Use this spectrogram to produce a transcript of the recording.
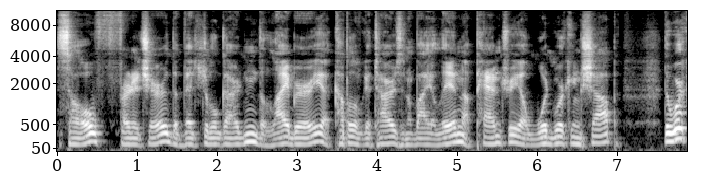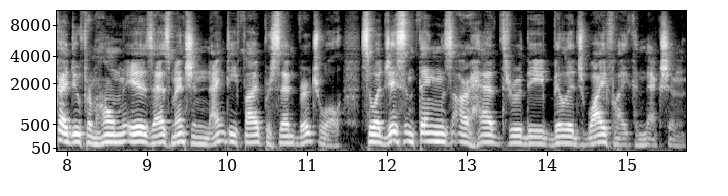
So, furniture, the vegetable garden, the library, a couple of guitars and a violin, a pantry, a woodworking shop, the work I do from home is, as mentioned, 95% virtual, so adjacent things are had through the village Wi Fi connection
